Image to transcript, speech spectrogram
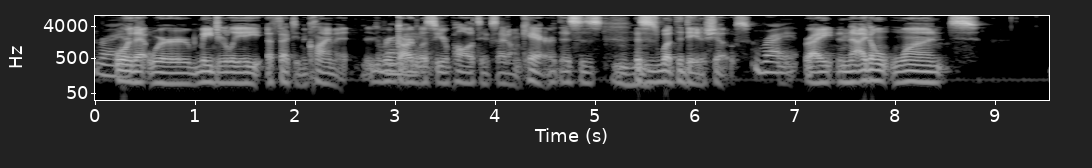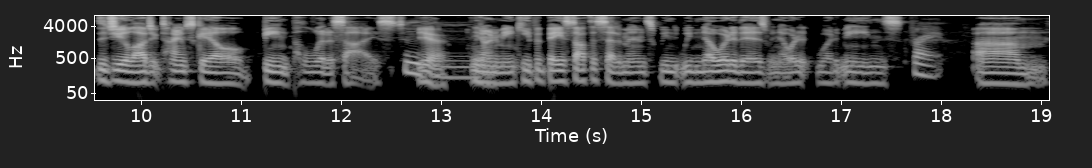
Right. or that we're majorly affecting the climate. Regardless of your politics, I don't care. This is this is what the data shows. Right. right? And I don't want the geologic timescale being politicized. yeah. You know what I mean? Keep it based off the sediments. We we know what it is. We know what it what it means. Right. Um,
